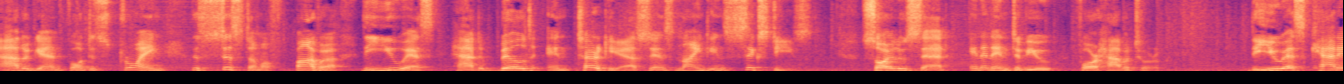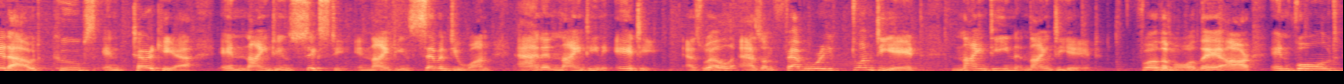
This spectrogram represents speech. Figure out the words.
Erdogan for destroying the system of power the US had built in Turkey since 1960s. Soylu said in an interview for Haberturk. The US carried out coups in Turkey in 1960, in 1971 and in 1980, as well as on February 28, 1998. Furthermore, they are involved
